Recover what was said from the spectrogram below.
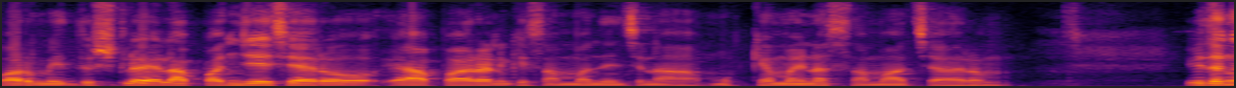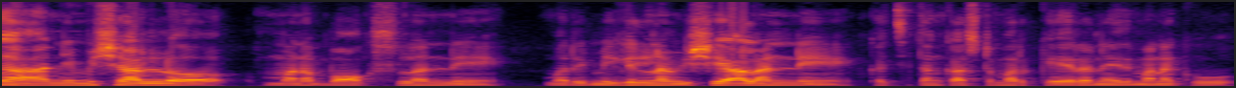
వారు మీ దృష్టిలో ఎలా పనిచేశారో వ్యాపారానికి సంబంధించిన ముఖ్యమైన సమాచారం. ఈ విధంగా నిమిషాల్లో మన బాక్సులన్నీ మరి మిగిలిన విషయాలన్నీ ఖచ్చితంగా కస్టమర్ కేర్ అనేది మనకు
